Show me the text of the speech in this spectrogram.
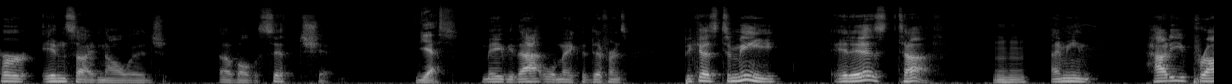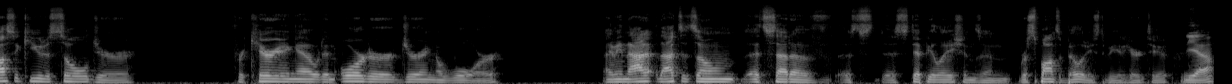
her inside knowledge of all the Sith shit. Yes. Maybe that will make the difference. Because to me, it is tough. Mm-hmm. I mean, how do you prosecute a soldier for carrying out an order during a war? I mean that that's its own set of uh, stipulations and responsibilities to be adhered to. Yeah.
